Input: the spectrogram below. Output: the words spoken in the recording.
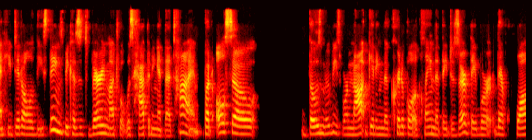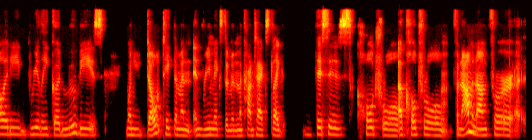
and he did all of these things because it's very much what was happening at that time. But also those movies were not getting the critical acclaim that they deserved. They were they're quality really good movies. When you don't take them and, and remix them in the context like this is cultural a cultural phenomenon for uh,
